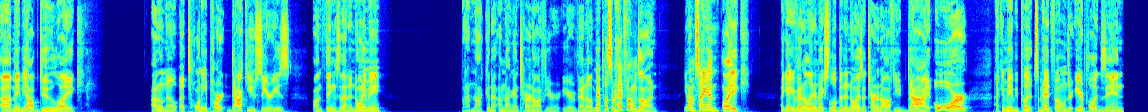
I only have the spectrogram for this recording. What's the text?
Uh, maybe I'll do like, I don't know, a 20 part docu series on things that annoy me. But I'm not gonna I'm not gonna turn off your your ventilator. Man, put some headphones on. You know what I'm saying? Like, I get your ventilator makes a little bit of noise. I turn it off, you die. Or I can maybe put some headphones or earplugs in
